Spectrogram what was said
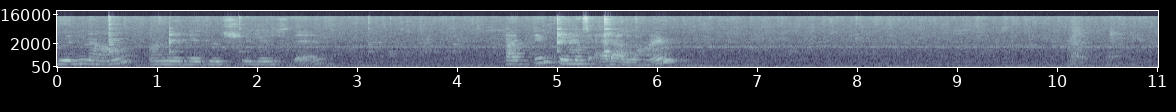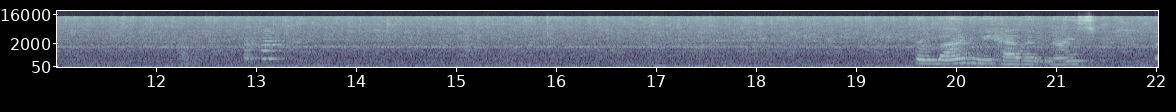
good now. Only a little sugar is there. I think we must add a lime. From lime we have a nice uh,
